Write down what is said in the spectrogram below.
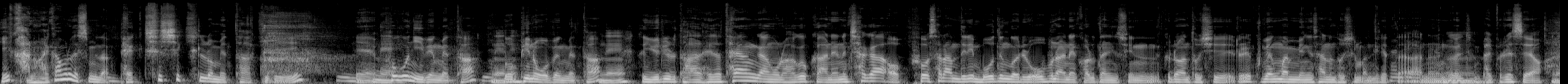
이게 가능할까 모르겠습니다. 170km 길이, 예, 네. 폭은 200m, 네. 높이는 500m. 네. 그 유리로 다 해서 태양광으로 하고 그 안에는 차가 없고 사람들이 모든 거리를 5분 안에 걸어 다닐 수 있는 그러한 도시를 900만 명이 사는 도시를 만들겠다는 걸 지금 발표를 했어요. 네.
